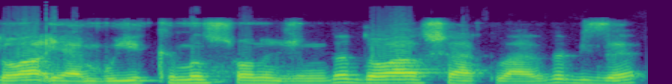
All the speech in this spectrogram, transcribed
doğal yani bu yıkımın sonucunda doğal şartlarda bize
